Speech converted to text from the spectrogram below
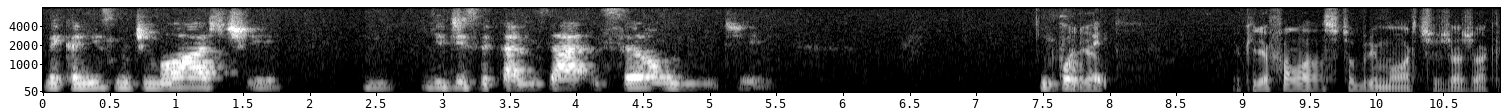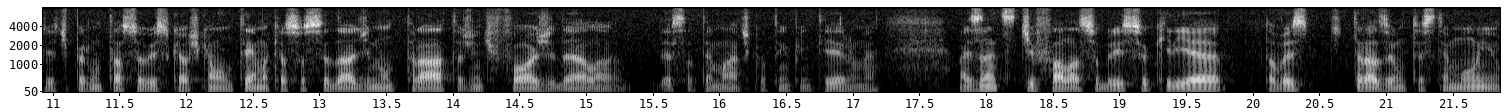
mecanismo de morte, de desvitalização, de impotência. Eu queria falar sobre morte já já, queria te perguntar sobre isso, que eu acho que é um tema que a sociedade não trata, a gente foge dela, dessa temática o tempo inteiro, né? Mas antes de falar sobre isso, eu queria talvez te trazer um testemunho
